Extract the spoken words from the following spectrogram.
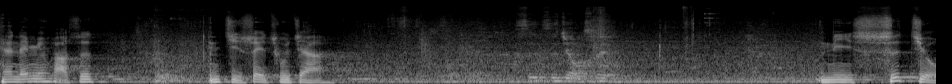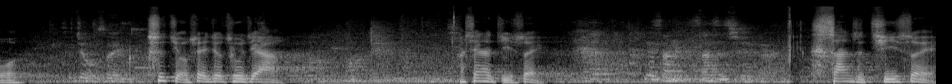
看雷明法师，你几岁出家？十十九岁。你十九？十九岁。十九岁就出家？他现在几岁？三三十七。三十七岁。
